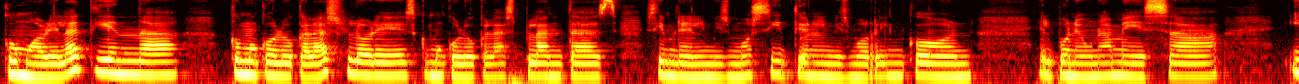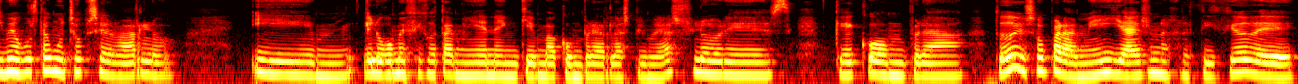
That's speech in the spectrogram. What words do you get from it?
cómo abre la tienda, cómo coloca las flores, cómo coloca las plantas, siempre en el mismo sitio, en el mismo rincón, él pone una mesa, y me gusta mucho observarlo. Y, luego me fijo también en quién va a comprar las primeras flores, qué compra. Todo eso para mí ya es un ejercicio de,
